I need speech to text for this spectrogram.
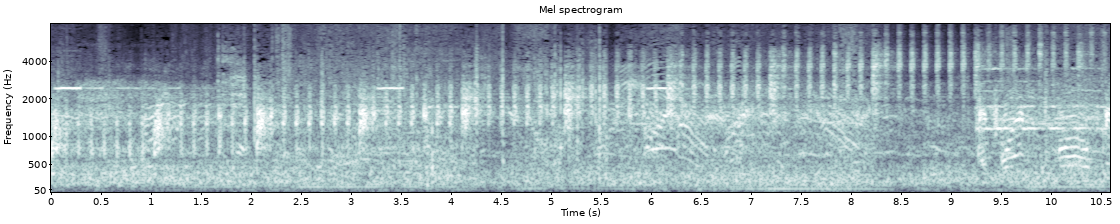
That's one small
